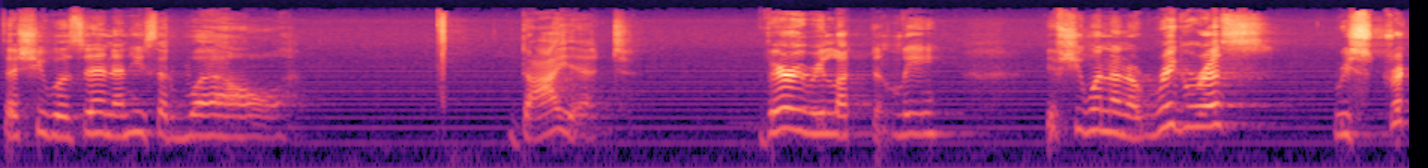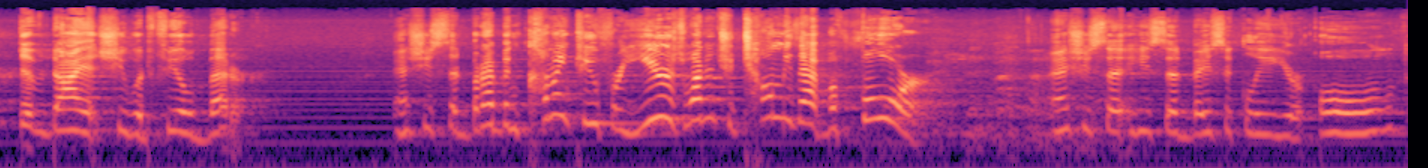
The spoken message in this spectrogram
that she was in, and he said, Well, diet. Very reluctantly. If she went on a rigorous, restrictive diet, she would feel better. And she said, But I've been coming to you for years. Why didn't you tell me that before? And she said, he said, basically, you're old,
